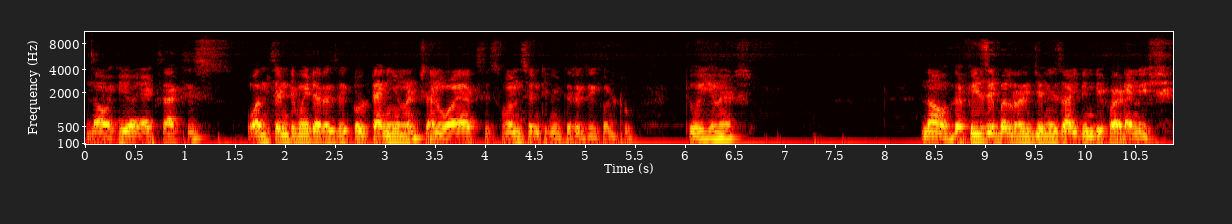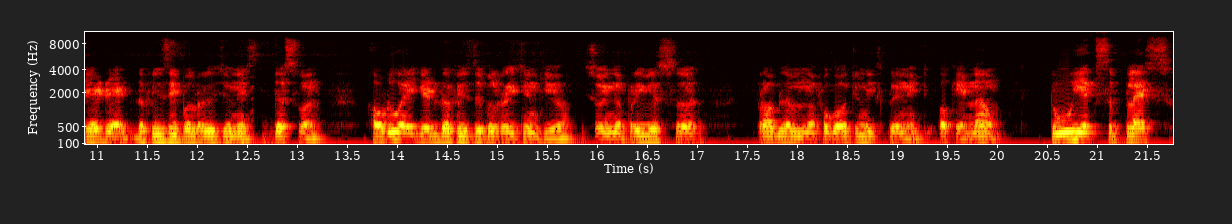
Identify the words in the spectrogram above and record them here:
Now here x-axis 1 centimeter is equal to 10 units and y-axis 1 centimeter is equal to 2 units now the feasible region is identified and is shaded. The feasible region is this one. How do i get the feasible region here? So in the previous uh, problem i forgot to explain it. Okay now 2x plus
